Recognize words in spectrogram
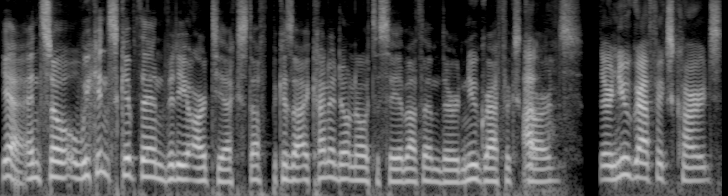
yeah, and so we can skip the Nvidia RTX stuff because I kind of don't know what to say about them. They're new graphics cards. They're new graphics cards.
